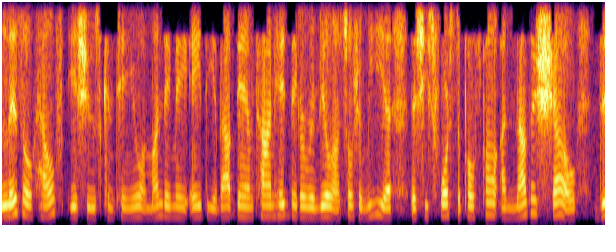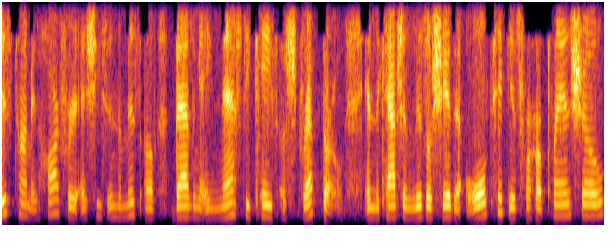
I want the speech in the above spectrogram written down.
Lizzo health issues continue. On Monday, May 8th, the About Damn Time hitmaker revealed on social media that she's forced to postpone another show, this time in Hartford, as she's in the midst of battling a nasty case of strep throat. In the caption, Lizzo shared that all tickets for her planned show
